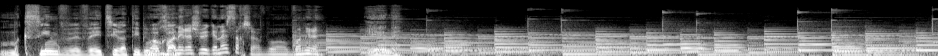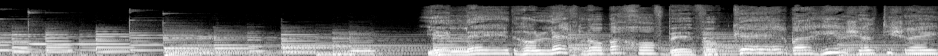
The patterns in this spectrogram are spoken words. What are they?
מקסים ו- ויצירתי בוא, במיוחד. בוא נראה שהוא ייכנס עכשיו, בוא, בוא נראה. הנה. ילד הולך ברחוב בבוקר בהיר של תשרי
